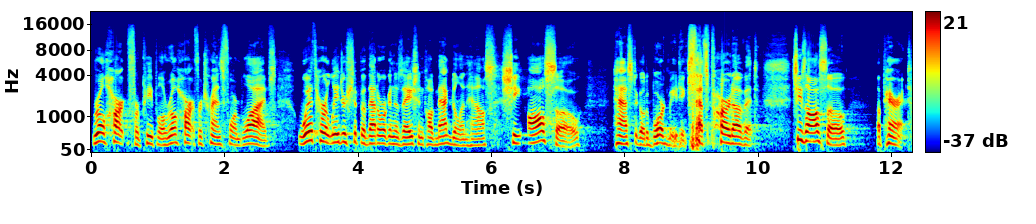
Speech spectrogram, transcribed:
Real heart for people, a real heart for transformed lives. With her leadership of that organization called Magdalene House, she also has to go to board meetings. That's part of it. She's also a parent.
